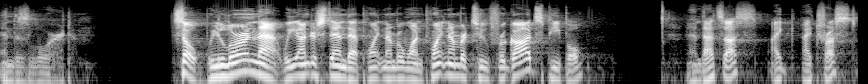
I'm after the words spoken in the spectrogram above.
and as Lord. So we learn that. We understand that point number one. Point number two for God's people, and that's us, I, I trust.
